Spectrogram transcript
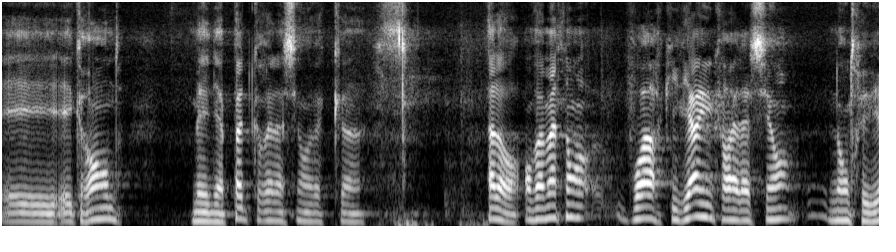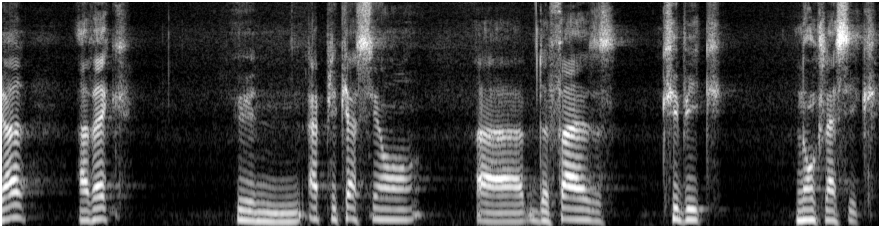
est, grande, mais il n'y a pas de corrélation avec. Euh, alors, on va maintenant voir qu'il y a une corrélation non triviale avec une application euh, de phase cubique non classique.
